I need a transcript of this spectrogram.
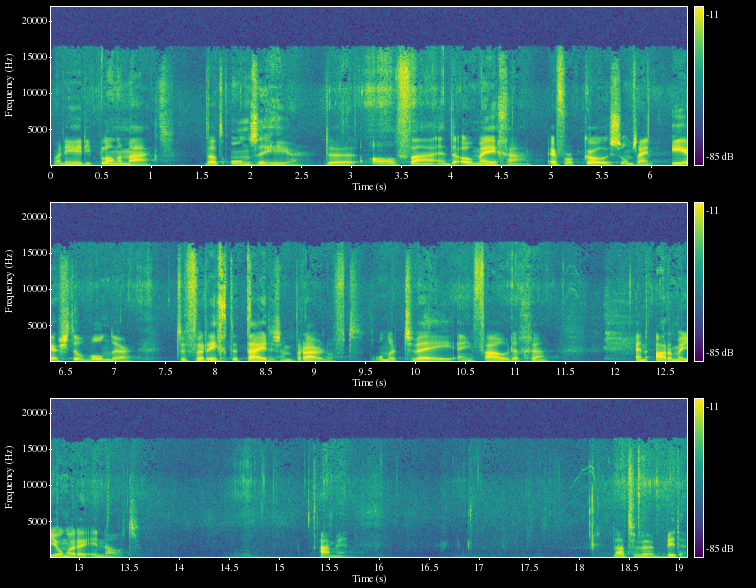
wanneer je die plannen maakt, dat onze Heer, de Alpha en de Omega, ervoor koos om zijn eerste wonder te verrichten tijdens een bruiloft. Onder twee eenvoudige en arme jongeren in nood. Amen. Laten we bidden.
